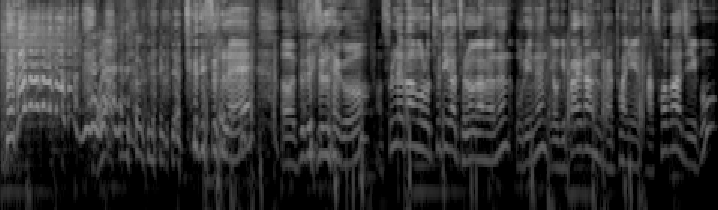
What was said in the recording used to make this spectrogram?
뭐야? 두디 형이네 그냥 2D 술래? 어 2D 술래고. 어, 술래방으로 2D가 들어가면은 우리는 여기 빨간 발판 위에 다 서가지고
